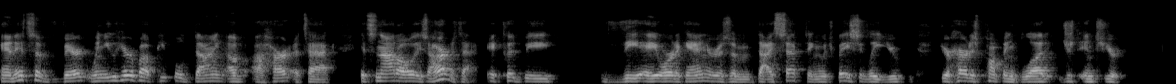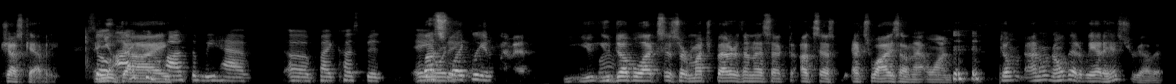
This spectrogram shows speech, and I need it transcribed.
and it's a very when you hear about people dying of a heart attack it's not always a heart attack it could be the aortic aneurysm dissecting which basically you your heart is pumping blood just into your chest cavity so and you die I could possibly have a bicuspid aortic. less likely in women you, wow. you double X's are much better than us XYs on that one. don't I don't know that we had a history of it.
